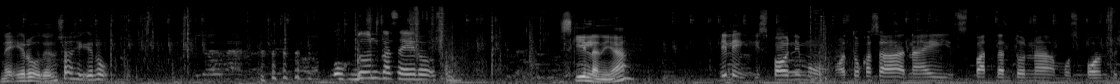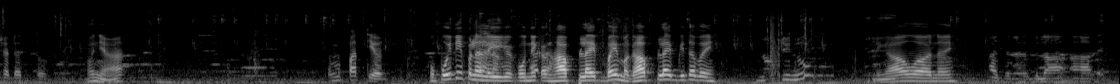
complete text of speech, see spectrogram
Na Iro. Unsa si Iro? Doon ka sa hero. Skill na niya? Dili, spawn ni mo. Ato ka sa naay spot dadto na mo spawn to siya dadto. Unya. Ano pat yun? Kung pwede pala lagi ka connect ang Half-Life bay, mag Half-Life kita bay. No, you know? Lingawa na eh. Ah, dala dula ah. eh.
